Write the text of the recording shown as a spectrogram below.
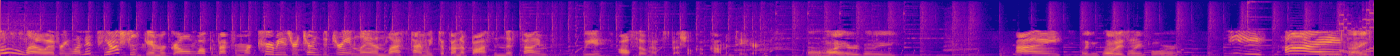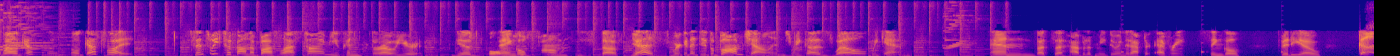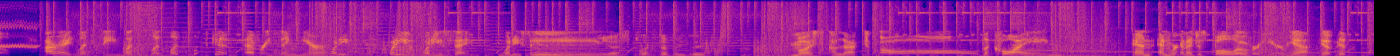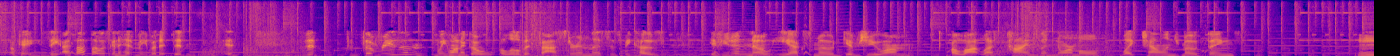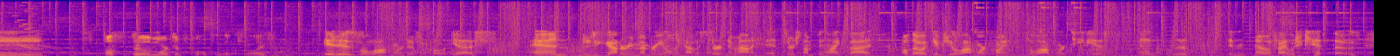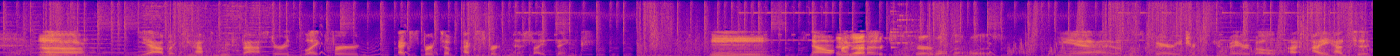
Hello everyone, it's Yoshi Gamer Girl and welcome back for more Kirby's Return to Dreamland. Last time we took on a boss and this time we also have a special co-commentator. Oh, hi everybody. Hi. Is- Class 24. Eee, hi. Hi. Well, guess well guess what? Since we took on a boss last time, you can throw your your Ball. angled bombs and stuff. Yes, we're gonna do the bomb challenge because well, we can. And that's a habit of me doing it after every single video. Go. All right, let's see. Let's let let's let's get everything here. What do you what do you what do you say? What do you say? Mmm, yes, collect everything. Must collect all the coins. And and we're gonna just bowl over here. Yeah, yep, yep. Okay. See, I thought that was gonna hit me, but it didn't. It the the reason we want to go a little bit faster in this is because if you didn't know, EX mode gives you um a lot less time than normal like challenge mode things. Mmm. Also more difficult, it looks like. It is a lot more difficult, yes. And you gotta remember you only have a certain amount of hits or something like that. Although it gives you a lot more coins, it's a lot more tedious. And ugh, didn't know if I would get those. Mm. Uh, yeah, but you have to move faster. It's like for expert of expertness, I think. Mmm. Now, And I'm that not a. tricky conveyor belt that was. Yeah, it was very tricky conveyor belt. I, I had to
